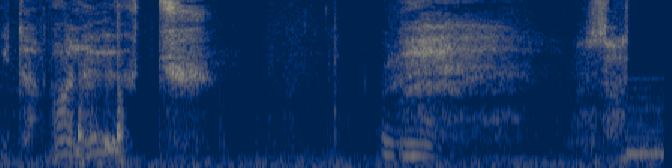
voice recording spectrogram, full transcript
Mitä vaan löytyy. Jumalista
